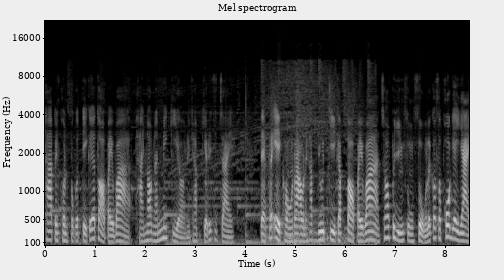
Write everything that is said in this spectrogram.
ถ้าเป็นคนปกติก็จะตอบไปว่าภายนอกนั้นไม่เกี่ยวนะครับ เกี่ยวที่จิตใจ แต่พระเอกของเรานะครับยูจิกับตอบไปว่าชอบผู้หญิงสูงๆ แล้วก็สะโพกใหญ่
